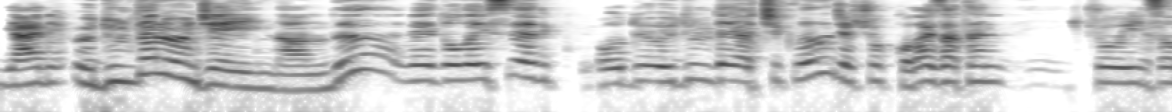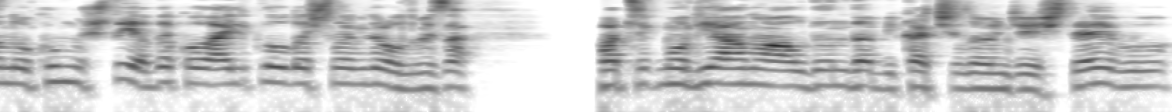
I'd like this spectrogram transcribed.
yani ödülden önce yayınlandı ve dolayısıyla o ödül de açıklanınca çok kolay. Zaten çoğu insan okumuştu ya da kolaylıkla ulaşılabilir oldu. Mesela Patrick Modiano aldığında birkaç yıl önce işte bu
